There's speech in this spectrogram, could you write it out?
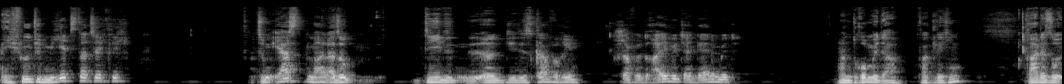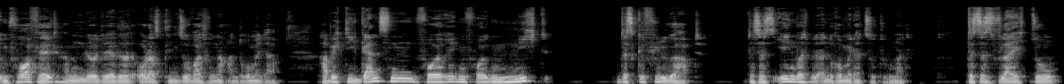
Ich fühlte mich jetzt tatsächlich zum ersten Mal, also die, äh, die Discovery Staffel 3 wird ja gerne mit Andromeda verglichen gerade so im Vorfeld haben die Leute ja gesagt, oh, das klingt sowas von nach Andromeda. Habe ich die ganzen vorherigen Folgen nicht das Gefühl gehabt, dass das irgendwas mit Andromeda zu tun hat. Dass das vielleicht so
